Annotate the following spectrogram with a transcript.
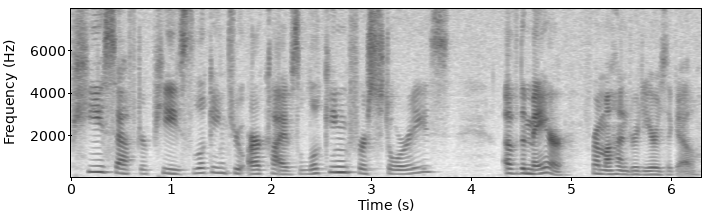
piece after piece, looking through archives, looking for stories of the mayor from 100 years ago,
